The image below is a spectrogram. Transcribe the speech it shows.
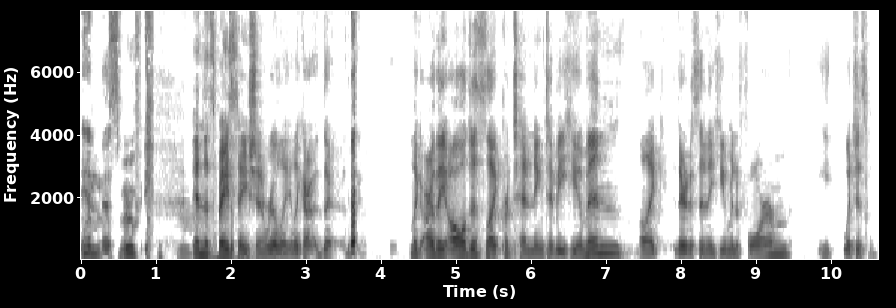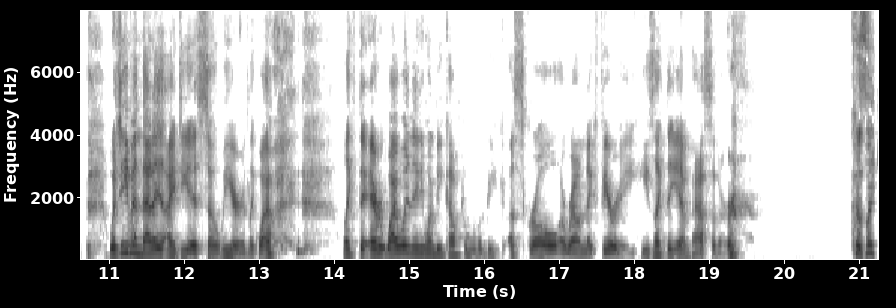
in this movie? in the space station really. Like are they like are they all just like pretending to be human? Like they're just in a human form which is which even that idea is so weird. Like why like the every, why wouldn't anyone be comfortable with be a Skrull around nick fury? He's like the ambassador. Because like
